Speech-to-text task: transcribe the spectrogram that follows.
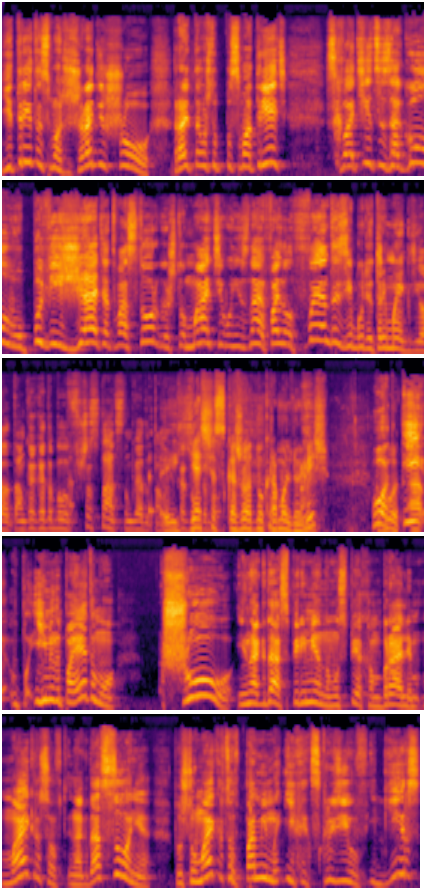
E3 ты смотришь ради шоу, ради того, чтобы посмотреть, схватиться за голову, повизжать от восторга, что, мать его, не знаю, Final Fantasy будет ремейк делать, там, как это было в 16 году. Там, Я был. сейчас скажу одну крамольную вещь. Вот, и а- именно поэтому шоу иногда с переменным успехом брали Microsoft, иногда Sony. Потому что у Microsoft, помимо их эксклюзивов и Gears,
